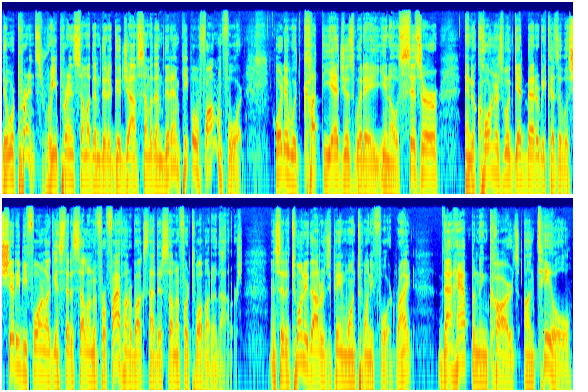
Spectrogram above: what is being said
There were prints, reprints. Some of them did a good job, some of them didn't. People were falling for it. Or they would cut the edges with a, you know, scissor and the corners would get better because it was shitty before. And like instead of selling it for 500 bucks, now they're selling it for $1,200. Instead of $20, you're paying 120 for it, right? That happened in cards until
